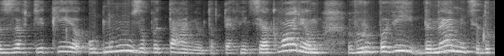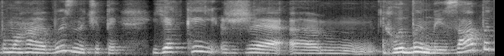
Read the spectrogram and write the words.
завдяки одному запитанню та техніці акваріум в груповій динаміці допомагає визначити, який же ем, глибинний запит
